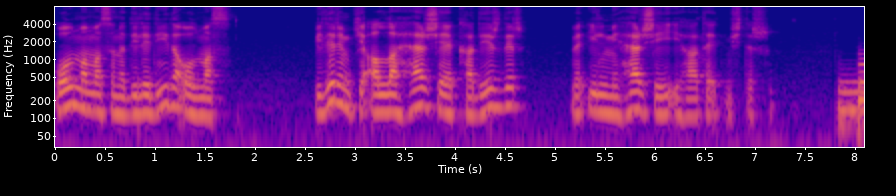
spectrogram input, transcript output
Olmamasını dilediği de olmaz. Bilirim ki Allah her şeye kadirdir ve ilmi her şeyi ihata etmiştir. Müzik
